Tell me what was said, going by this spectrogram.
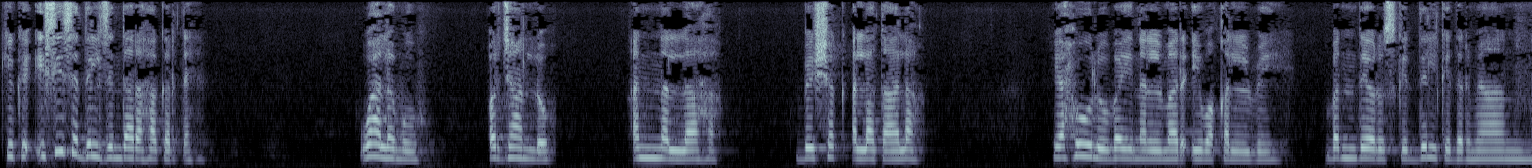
کیونکہ اسی سے دل زندہ رہا کرتے ہیں۔ والمو اور جان لو۔ ان اللہ بے شک اللہ تعالی۔ یحول بین المرء وقلبی بندے اور اس کے دل کے درمیان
